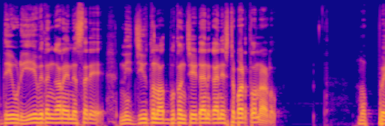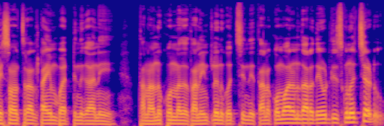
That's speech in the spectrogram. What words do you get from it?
దేవుడు ఏ విధంగానైనా సరే నీ జీవితంలో అద్భుతం చేయడానికి ఆయన ఇష్టపడుతున్నాడు. ముప్పై సంవత్సరాల టైం పట్టింది కానీ తను అనుకున్నది తన ఇంట్లోనికి వచ్చింది. తన కుమారుని ద్వారా దేవుడు తీసుకుని వచ్చాడు.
